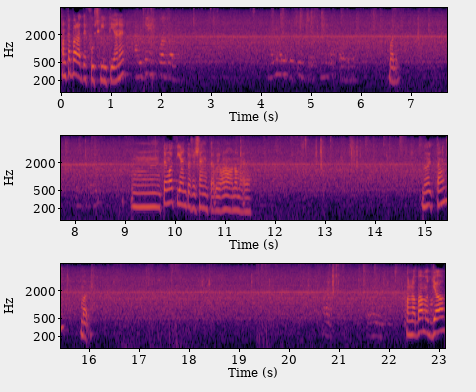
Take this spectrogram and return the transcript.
¿Cuántas balas de fusil tienes? A mí tienes cuatro. Vale. Mm, tengo 160, pero no, no me da. ¿No están? Vale. Pues nos vamos ya.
